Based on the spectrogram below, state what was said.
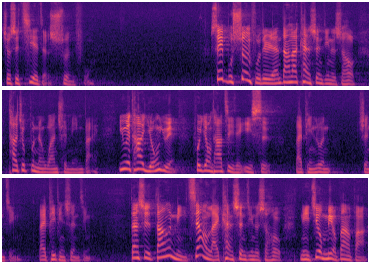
就是借着顺服。所以不顺服的人，当他看圣经的时候，他就不能完全明白，因为他永远会用他自己的意思来评论圣经，来批评圣经。但是当你这样来看圣经的时候，你就没有办法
